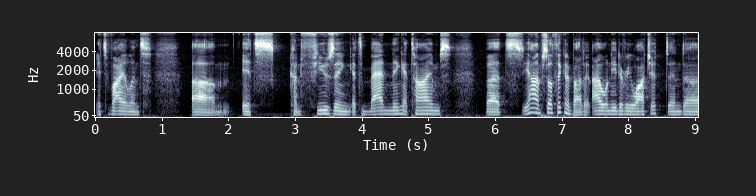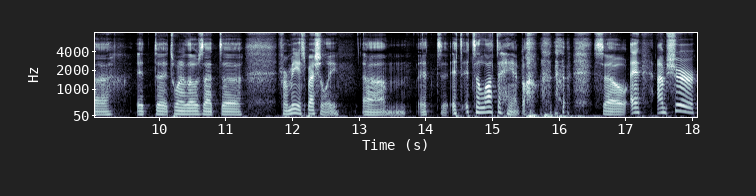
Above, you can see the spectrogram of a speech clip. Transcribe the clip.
it's violent, um, it's confusing, it's maddening at times. But yeah, I'm still thinking about it. I will need to rewatch it, and uh, it uh, it's one of those that, uh, for me especially, um, it, it it's a lot to handle. so and I'm sure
